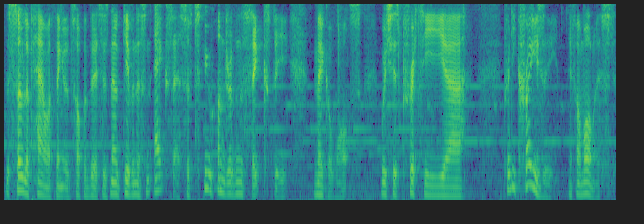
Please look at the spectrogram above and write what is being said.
The solar power thing at the top of this has now given us an excess of 260 megawatts, which is pretty, uh, pretty crazy, if I'm honest.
